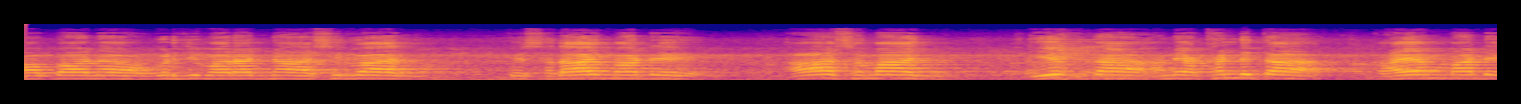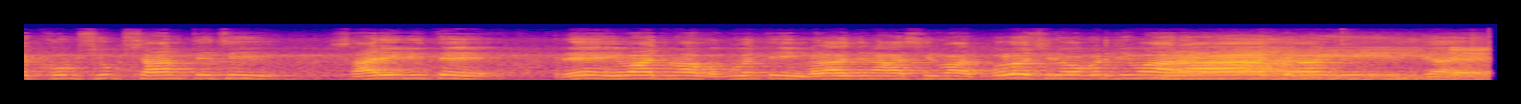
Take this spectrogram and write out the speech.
બાપાના ઓગરજી મહારાજના આશીર્વાદ કે સદાય માટે આ સમાજ, એકતા અને અખંડતા કાયમ માટે ખૂબ સુખ શાંતિથી સારી રીતે રે એવા જ માં ભગવતી હિંગળાજના આશીર્વાદ. બોલો શ્રી ઓગરજી મહારાજ જય.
